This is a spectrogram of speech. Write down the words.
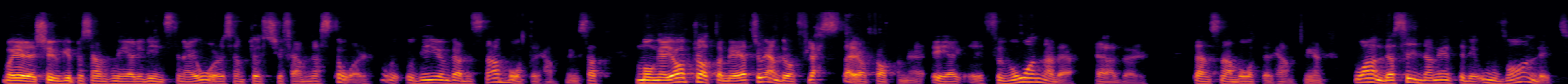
vad är det, 20% ner i vinsterna i år och sen plus 25 nästa år. Och, och det är ju en väldigt snabb återhämtning. Så att många jag pratar med, jag tror ändå de flesta jag pratar med är förvånade över den snabba återhämtningen. Å andra sidan är inte det ovanligt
